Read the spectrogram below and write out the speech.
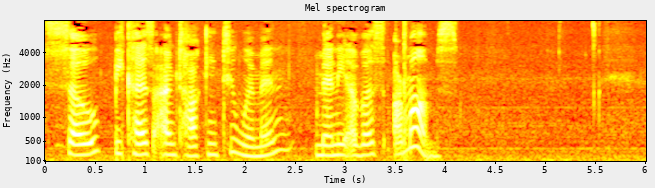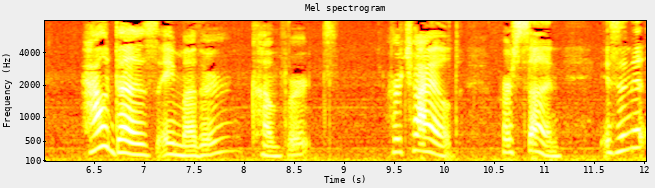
So, because I'm talking to women, many of us are moms. How does a mother comfort her child, her son? Isn't it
